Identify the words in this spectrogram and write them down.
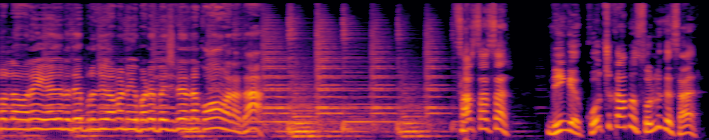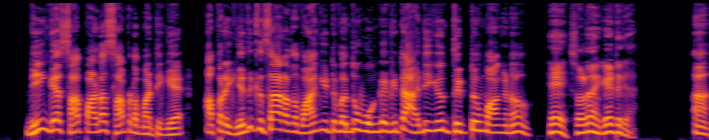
சொல்ல வரேன் ஏதுனதே புரிஞ்சுக்காம நீங்க பாட்டு பேசிட்டே இருந்தா கோவம் வராதா? சார் சார் சார் நீங்க கோச்சுக்காம சொல்லுங்க சார். நீங்க சாப்பாடா சாப்பிட மாட்டீங்க. அப்புறம் எதுக்கு சார் அதை வாங்கிட்டு வந்து உங்ககிட்ட அடியும் திட்டும் வாங்கணும்? ஏய் சொல்றேன் கேட்டுக்க. ஆ.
